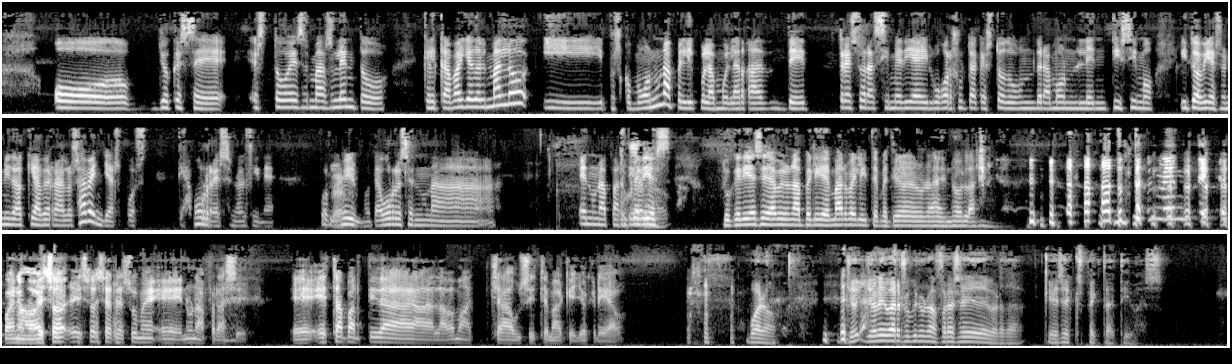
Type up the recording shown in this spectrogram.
O yo qué sé, esto es más lento que el caballo del malo y pues como en una película muy larga de tres horas y media y luego resulta que es todo un dramón lentísimo y tú habías venido aquí a ver a los Avengers, pues te aburres en el cine. Pues Claro. lo mismo, te aburres en una en una Tú querías, tú querías ir a ver una peli de Marvel y te metieron en una de Nolan. Totalmente. Bueno, eso, eso se resume en una frase. Eh, esta partida la vamos a echar a un sistema que yo he creado. Bueno, yo, yo le iba a resumir una frase de verdad, que es expectativas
